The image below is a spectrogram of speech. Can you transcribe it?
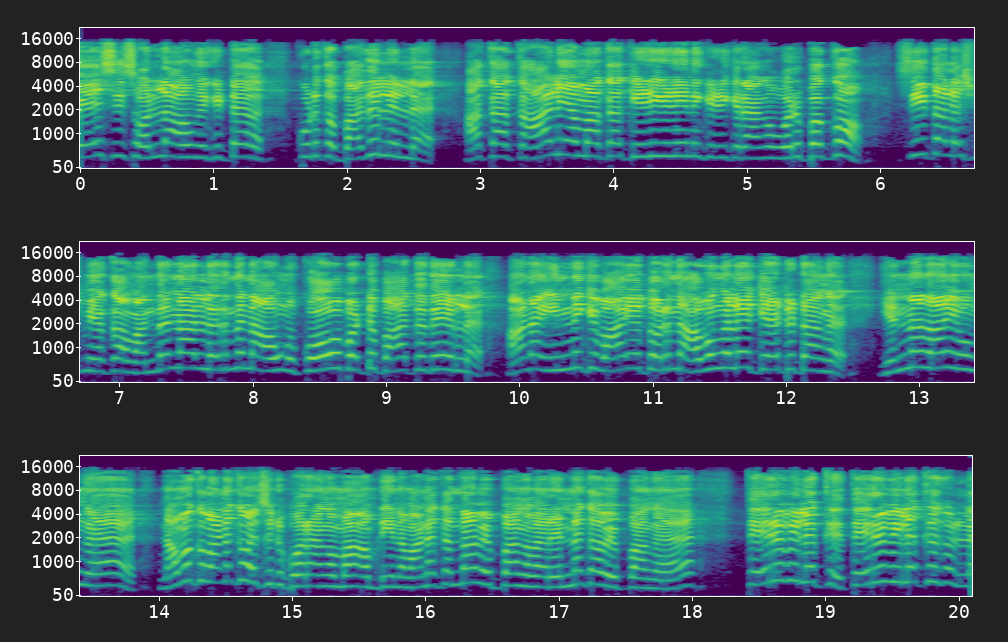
பேசி சொல்ல அவங்க கிட்ட கொடுக்க பதில் இல்லை. அக்கா காளியம்மாக்கா அக்கா கிழி கிழின்னு கிழிக்கிறாங்க. ஒரு பக்கம் சீதாலட்சுமி அக்கா வந்த நாள்ல இருந்து நான் அவங்க கோவப்பட்டு பார்த்ததே இல்லை. ஆனா இன்னைக்கு வாயை திறந்து அவங்களே கேட்டுட்டாங்க. என்னதான் இவங்க நமக்கு வணக்கம் வச்சுட்டு போறாங்கம்மா. அப்படின்னு வணக்கம் தான் வைப்பாங்க. வேற என்னக்கா வைப்பாங்க? தெருவிளக்கு தெருவிளக்குகள்ல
